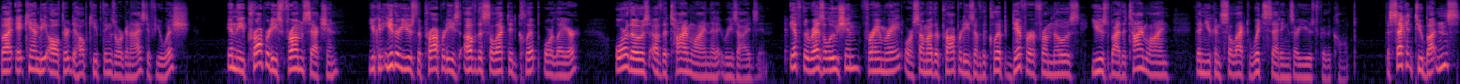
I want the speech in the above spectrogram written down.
but it can be altered to help keep things organized if you wish. In the Properties From section, you can either use the properties of the selected clip or layer, or those of the timeline that it resides in. If the resolution, frame rate, or some other properties of the clip differ from those used by the timeline, then you can select which settings are used for the comp. The second two buttons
